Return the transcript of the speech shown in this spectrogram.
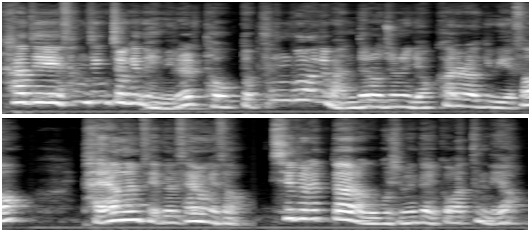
카드의 상징적인 의미를 더욱더 풍부하게 만들어주는 역할을 하기 위해서 다양한 색을 사용해서 칠을 했다라고 보시면 될 것 같은데요.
